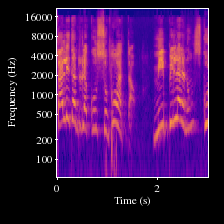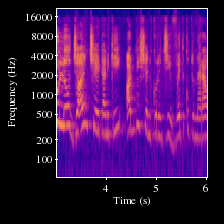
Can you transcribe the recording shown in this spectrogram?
తల్లిదండ్రులకు శుభవార్త. మీ పిల్లలను స్కూల్లో జాయిన్ చేయటానికి అడ్మిషన్ గురించి వెతుకుతున్నారా?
